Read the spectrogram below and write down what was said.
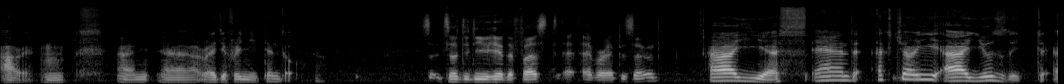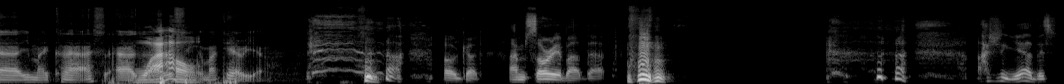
RM, and uh, Radio Free Nintendo. So, so did you hear the first ever episode? Uh, yes, and actually I used it uh, in my class as wow. a material. oh god, I'm sorry about that. Actually, yeah, this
